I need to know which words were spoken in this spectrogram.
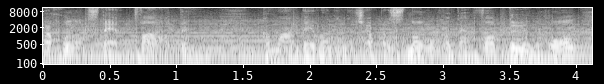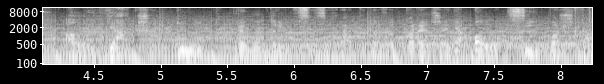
рахунок стає 2-1. Команда Івана Нечапа знову веде в один гол. Але як же тут примудрився зіграти на випередження Олексій Поштар?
